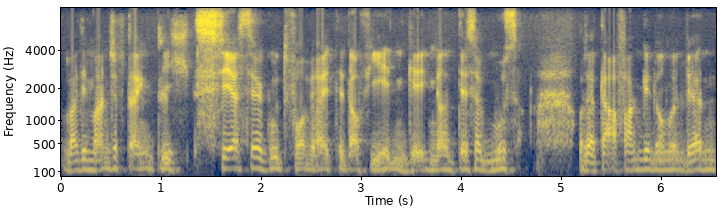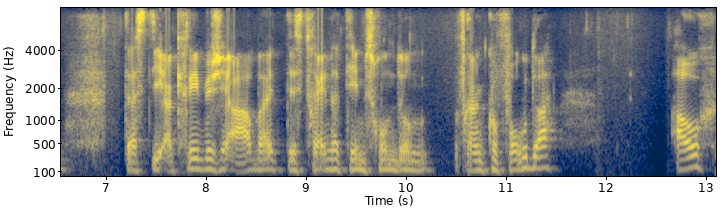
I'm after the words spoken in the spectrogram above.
war die Mannschaft eigentlich sehr, sehr gut vorbereitet auf jeden Gegner. Und deshalb muss oder darf angenommen werden, dass die akribische Arbeit des Trainerteams rund um Franco Foda auch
